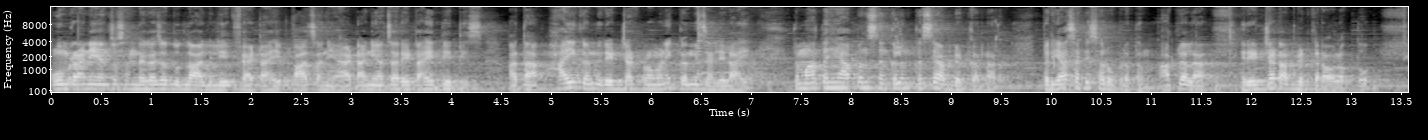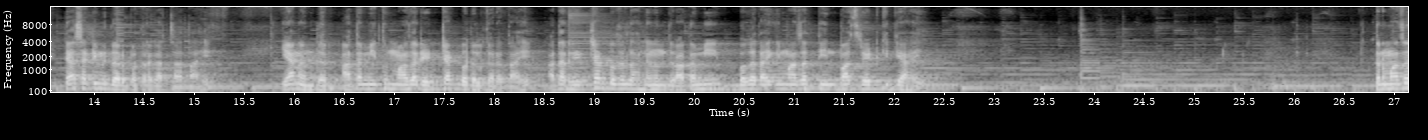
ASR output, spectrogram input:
ओम राणे यांचं संध्याकाळच्या दूधला आलेली फॅट आहे पाच आणि आठ आणि याचा रेट आहे तेहतीस. आता हाही कमी रेट चार्टप्रमाणे कमी झालेला आहे. तर मग आता हे आपण संकलन कसे अपडेट करणार? तर यासाठी सर्वप्रथम आपल्याला रेट चार्ट अपडेट करावा लागतो. त्यासाठी मी दरपत्रकात जात आहे. यानंतर आता मी इथून माझा रेट चार्ट बदल करत आहे. आता रेट चार्ट बदल झाल्यानंतर आता मी बघत आहे की माझा तीन पाच रेट किती आहे. तर माझा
